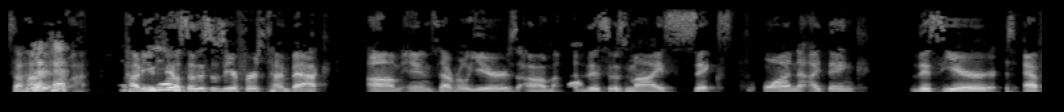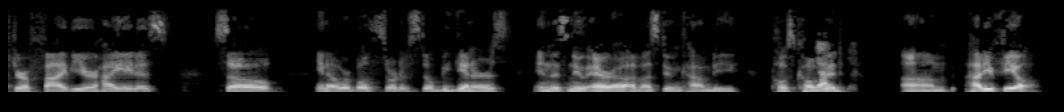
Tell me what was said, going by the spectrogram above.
so how, how do you Yeah. feel? So this is your first time back, um, in several years. Um, this was my sixth one, I think, this year after a five year hiatus. So, you know, we're both sort of still beginners in this new era of us doing comedy post COVID. Um, how do you feel?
